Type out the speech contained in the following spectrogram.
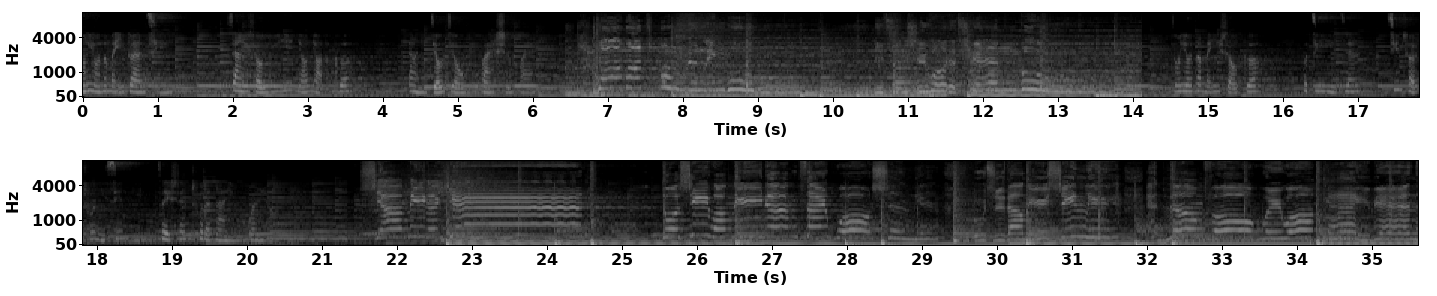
总有那么一段情，像一首余音袅袅的歌，让你久久无法释怀。多么痛的领悟，你曾是我的全部。总有那么一首歌，不经意间轻扯出你心底最深处的那一抹温柔。想你的眼，多希望你知道你心里还能否为我改变。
